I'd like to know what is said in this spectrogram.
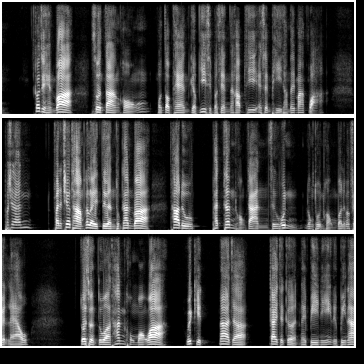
11%ก็จะเห็นว่าส่วนต่างของผลตอบแทนเกือบ 20%นะครับ ที่ S&P ทำได้มากกว่า เพราะฉะนั้น Financial Times ก็เลยเตือนทุกท่านว่า ถ้าดูแพทเทิร์นของการซื้อหุ้นลงทุนของบริษัทเฟดแล้ว โดยส่วนตัวท่านคงมองว่าวิกฤตน่าจะใกล้จะเกิดในปีนี้หรือปีหน้า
